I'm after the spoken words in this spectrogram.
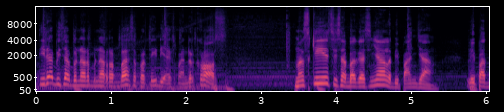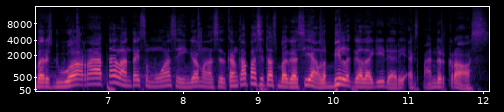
tidak bisa benar-benar rebah seperti di Expander Cross. Meski sisa bagasinya lebih panjang. Lipat baris dua rata lantai semua sehingga menghasilkan kapasitas bagasi yang lebih lega lagi dari Expander Cross.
